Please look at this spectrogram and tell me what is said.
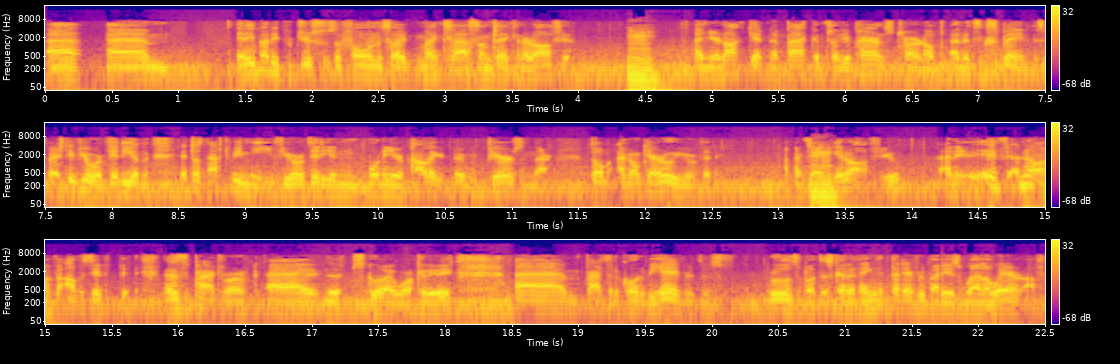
Uh, um, anybody produces a phone inside my class, I'm taking it off you. And you're not getting it back until your parents turn up and it's explained. Especially if you were videoing, it doesn't have to be me. If you were videoing one of your colleagues, peers in there, don't, I don't care who you were videoing. I'm taking it off you. And if no, obviously, if, this is part of our uh, the school I work at. Um, part of the code of behaviour. There's rules about this kind of thing that everybody is well aware of.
